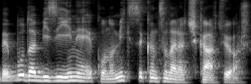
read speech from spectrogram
ve bu da bizi yine ekonomik sıkıntılara çıkartıyor.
